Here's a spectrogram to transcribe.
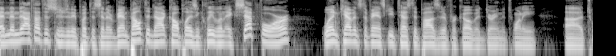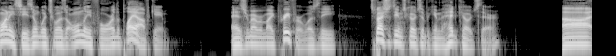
And then I thought this is they put this in there. Van Pelt did not call plays in Cleveland except for when Kevin Stefanski tested positive for COVID during the 2020 season, which was only for the playoff game. And as you remember, Mike Priefer was the special teams coach that became the head coach there. Uh,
